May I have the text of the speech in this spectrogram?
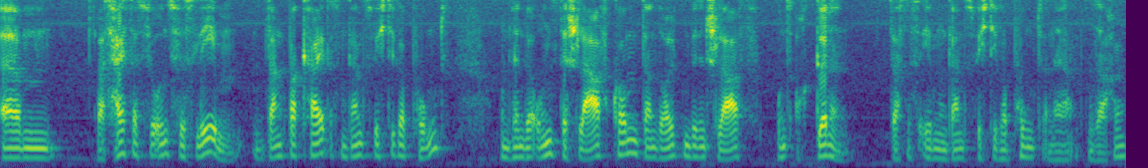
Ähm, was heißt das für uns fürs Leben? Dankbarkeit ist ein ganz wichtiger Punkt. Und wenn bei uns der Schlaf kommt, dann sollten wir den Schlaf uns auch gönnen. Das ist eben ein ganz wichtiger Punkt an der ganzen Sache.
